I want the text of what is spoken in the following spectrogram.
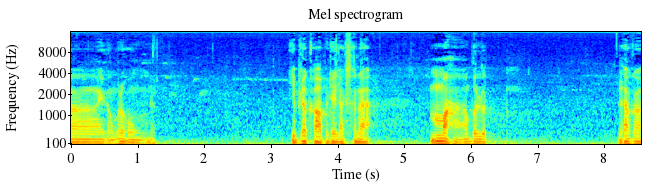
ายของพระองค์ ที่ประกอบไปด้วยลักษณะมหาบุรุษ แล้วก็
